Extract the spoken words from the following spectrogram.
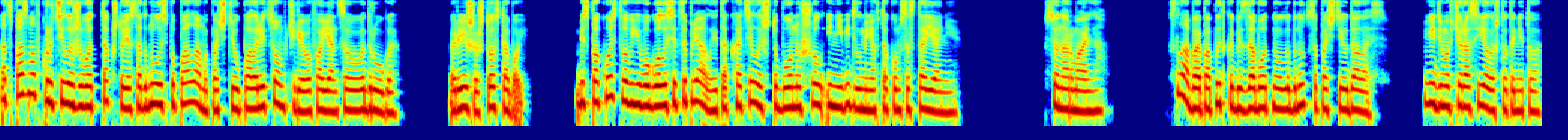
От спазмов крутило живот так, что я согнулась пополам и почти упала лицом в чрево фаянсового друга. «Риша, что с тобой?» Беспокойство в его голосе цепляло, и так хотелось, чтобы он ушел и не видел меня в таком состоянии. Все нормально. Слабая попытка беззаботно улыбнуться почти удалась. Видимо, вчера съела что-то не то.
